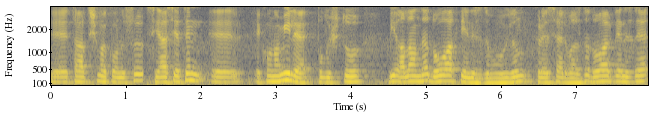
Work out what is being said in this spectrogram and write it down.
E, tartışma konusu. Siyasetin e, ekonomiyle buluştuğu bir alanda Doğu Akdeniz'di bu yıl küresel bazda. Doğu Akdeniz'de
